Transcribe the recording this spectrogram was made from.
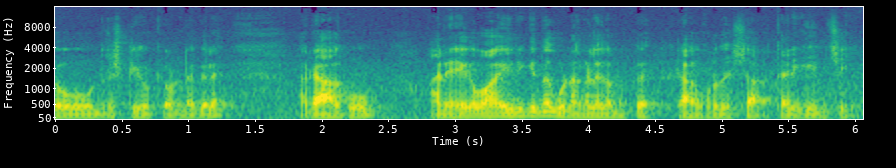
യോഗവും ദൃഷ്ടിയൊക്കെ ഉണ്ടെങ്കിൽ രാഹുവും അനേകമായിരിക്കുന്ന ഗുണങ്ങളെ നമുക്ക് രാഹുദശ തരികയും ചെയ്യും.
